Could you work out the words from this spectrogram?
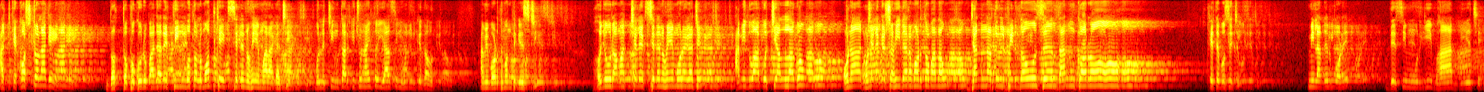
আজকে কষ্ট লাগে। দত্তপুকুর বাজারে তিন বোতল মদ খেয়ে এক্সিডেন্ট হয়ে মারা গেছে। বলে, চিন্তার কিছু নাই তো ইয়াসিন হুজুরকে দাও। আমি বর্ধমান থেকে এসেছি। হুজুর, আমার ছেলে অ্যাক্সিডেন্ট হয়ে মরে গেছে। আমি দোয়া করছি, আল্লাহ গো, ওনার ছেলেকে শহীদের মর্তবা দাও। জান্নাতুল ফিরদৌস দান করো। খেতে বসেছি। মিলাদের পরে দেশি মুরগি ভাত দিয়েছে।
